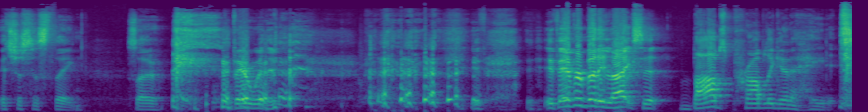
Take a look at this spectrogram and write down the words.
it's just his thing so bear with him if, if everybody likes it bob's probably gonna hate it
